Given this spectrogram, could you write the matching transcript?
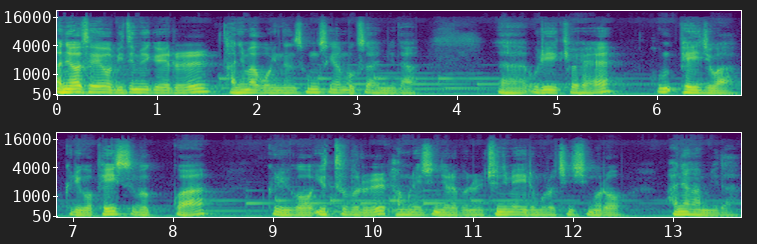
안녕하세요. 믿음의 교회를 담임하고 있는 송승현 목사입니다. 어, 우리 교회 홈페이지와 그리고 페이스북과 그리고 유튜브를 방문해 주신 여러분을 주님의 이름으로 진심으로 환영합니다.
